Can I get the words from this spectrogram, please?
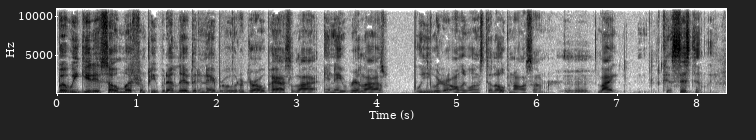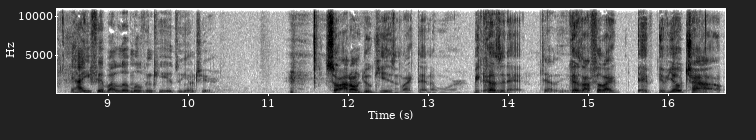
But we get it so much from people that lived in the neighborhood or drove past a lot and they realize we were the only ones still open all summer. Mm-hmm. Like consistently. And how you feel about little moving kids in your chair? So I don't do kids like that no more because of that. telling you. Because I feel like if, if your child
